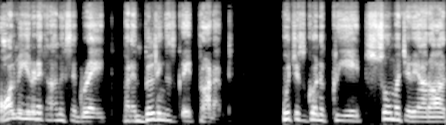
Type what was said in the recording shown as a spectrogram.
all my unit economics are great, but I'm building this great product, which is going to create so much ARR,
